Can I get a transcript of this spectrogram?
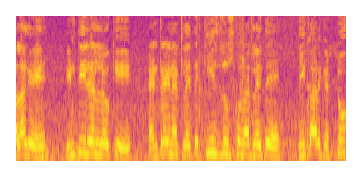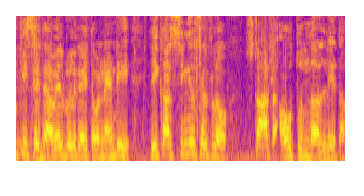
అలాగే ఇంటీరియర్లోకి ఎంటర్ అయినట్లయితే కీస్ చూసుకున్నట్లయితే ఈ కార్కి టూ కీస్ అయితే అవైలబుల్గా అయితే ఉన్నాయండి. ఈ కార్ సింగిల్ సెల్ఫ్లో స్టార్ట్ అవుతుందా లేదా?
